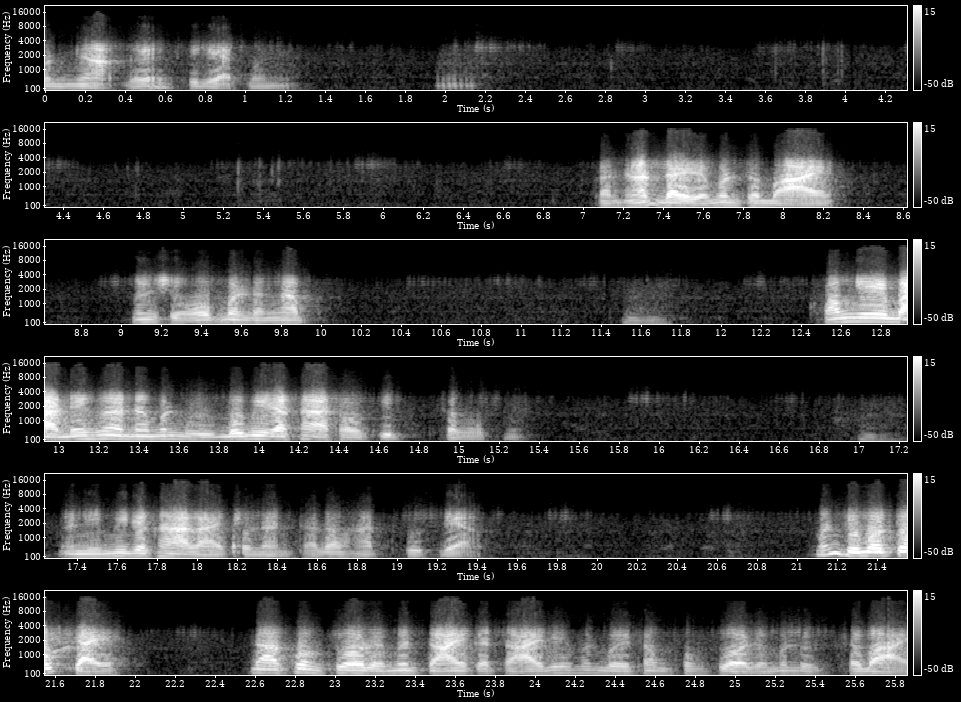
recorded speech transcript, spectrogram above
มันหยากเลยที่แรกมันการหัดได้แต่มันสบาย มันสงบมันระงับของนี้บาทในเพื่อนนะมันบ่มีราคาเท่าจิตสงบเนี่ยอันนี้มีราคาหลายคนนั้นถ้าเราหัดฝึกเดียวมันถือว่าตกใจหน้าข้องตัวเลยมันตายก็ตายนี่มันเลยต้องข้องตัวเลยมันสบาย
